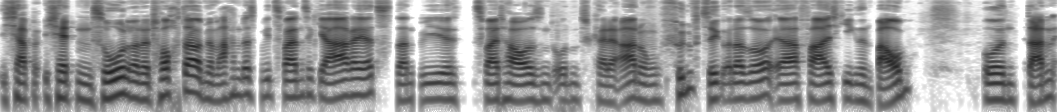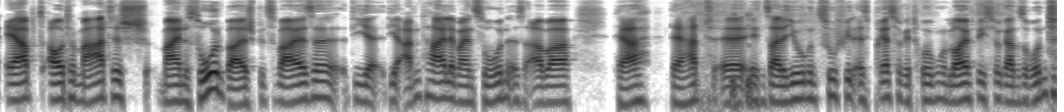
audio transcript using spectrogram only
ich habe, ich hätte einen Sohn oder eine Tochter und wir machen das wie 20 Jahre jetzt, dann wie 2000 und keine Ahnung 50 oder so, ja, fahre ich gegen den Baum und dann erbt automatisch mein Sohn beispielsweise die die Anteile. Mein Sohn ist aber ja der hat äh, in seiner Jugend zu viel Espresso getrunken und läuft nicht so ganz rund.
